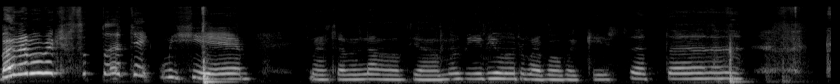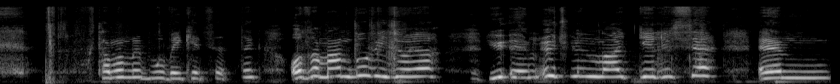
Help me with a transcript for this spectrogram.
Ben Ebu Bekir Sıddık'ı çekmişim. Ben ne alacağımı biliyorum Ebu Bekir Sıddık. Tamam Ebu Bekir Sıddık. O zaman bu videoya y- em, 3000 like gelirse em,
